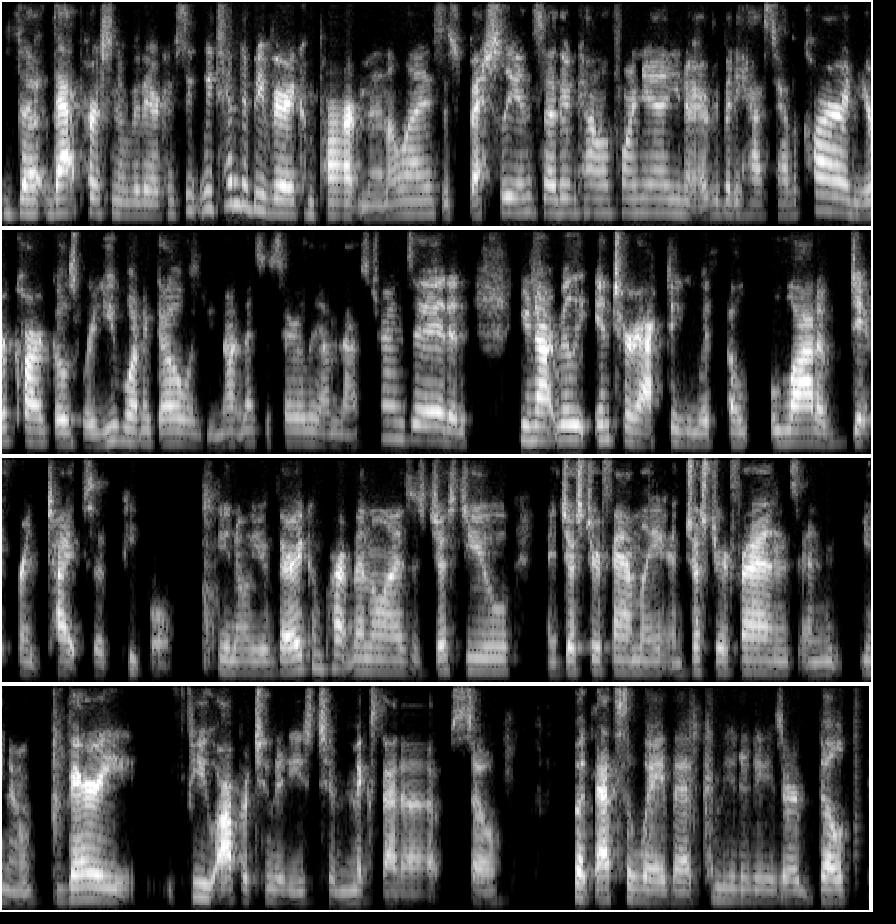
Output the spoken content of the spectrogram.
the that person over there because we tend to be very compartmentalized especially in southern california you know everybody has to have a car and your car goes where you want to go and you're not necessarily on mass transit and you're not really interacting with a, a lot of different types of people you know you're very compartmentalized it's just you and just your family and just your friends and you know very few opportunities to mix that up. So but that's the way that communities are built.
